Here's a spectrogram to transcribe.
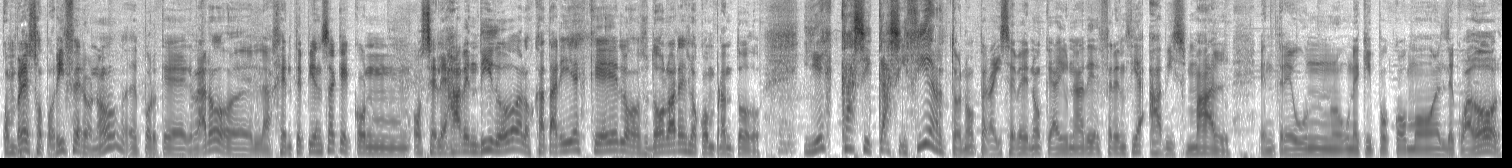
Hombre, soporífero, ¿no? Eh, Porque, claro, eh, la gente piensa que con. o se les ha vendido a los cataríes que los dólares lo compran todo. Y es casi, casi cierto, ¿no? Pero ahí se ve, ¿no? Que hay una diferencia abismal entre un, un equipo como el de Ecuador,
